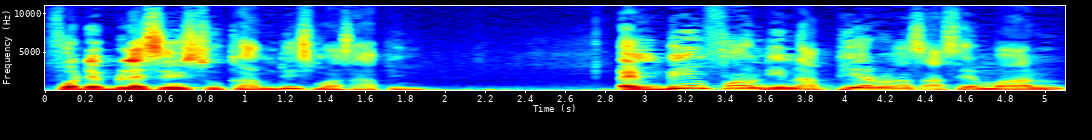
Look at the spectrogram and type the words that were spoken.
For the blessings to come, this must happen. And being found in appearance as a man,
